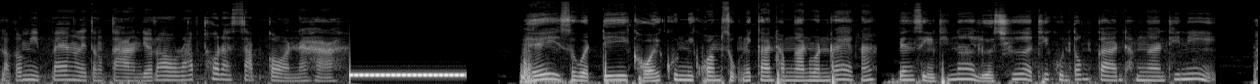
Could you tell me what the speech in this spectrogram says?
แล้วก็มีแป้งอะไรต่างๆ เดี๋ยวเรารับโทรศัพท์ก่อนนะคะเฮ้ยสวัสดี ขอให้คุณมีความสุขในการทำงานวันแรกนะ เป็นสิ่งที่น่าเหลือเชื่อที่คุณต้องการทำงานที่นี่ พ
